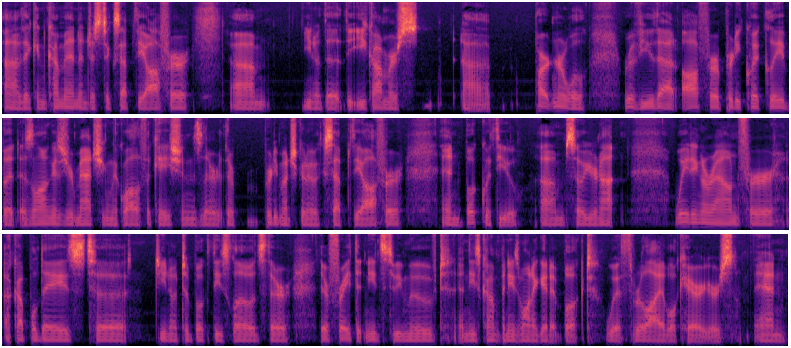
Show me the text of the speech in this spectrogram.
uh, they can come in and just accept the offer. Um, you know the the e-commerce uh, partner will review that offer pretty quickly, but as long as you're matching the qualifications, they're they're pretty much going to accept the offer and book with you. Um, so you're not waiting around for a couple days to you know to book these loads. They're they're freight that needs to be moved, and these companies want to get it booked with reliable carriers. And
